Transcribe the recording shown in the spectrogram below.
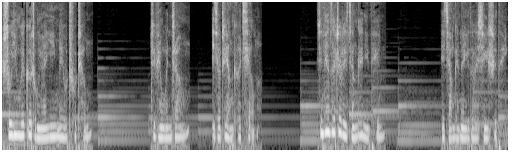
书因为各种原因没有出成，这篇文章也就这样搁浅了。今天在这里讲给你听，也讲给那一段心事听。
